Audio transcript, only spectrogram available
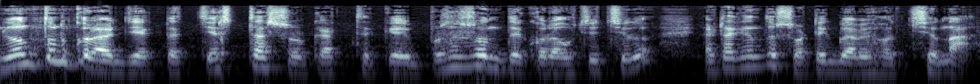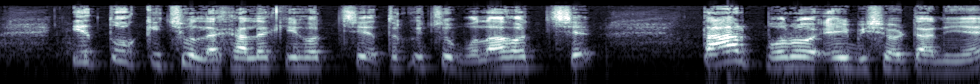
নিয়ন্ত্রণ করার যে একটা চেষ্টা সরকার থেকে প্রশাসন থেকে করা উচিত ছিল, এটা কিন্তু সঠিকভাবে হচ্ছে না। এত কিছু লেখালেখি হচ্ছে, এত কিছু বলা হচ্ছে, তারপরও এই বিষয়টা নিয়ে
